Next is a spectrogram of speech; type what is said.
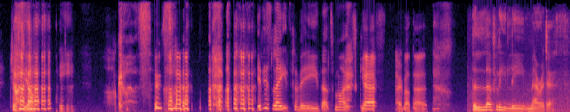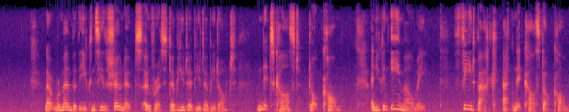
just the Oh God, so slow. it is late for me. That's my excuse. Yeah, sorry about that. The lovely Lee Meredith. Now remember that you can see the show notes over at www.knitcast.com and you can email me feedback at knitcast.com.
